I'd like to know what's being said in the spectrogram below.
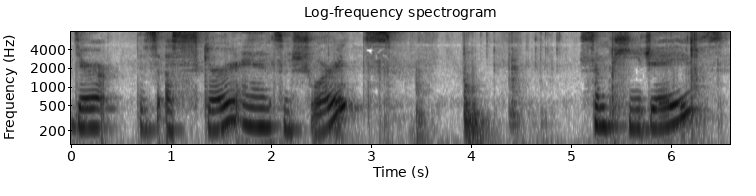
There is a skirt and some shorts. Some PJs.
